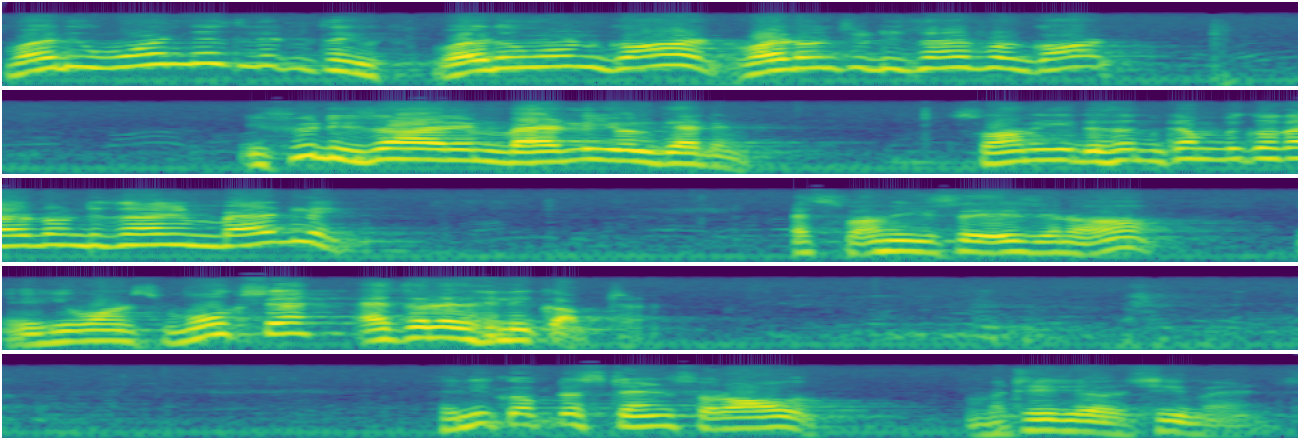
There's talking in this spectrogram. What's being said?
Why do you want these little things? Why do you want God? Why don't you desire for God? If you desire Him badly, you will get Him. Swamiji doesn't come because I don't desire him badly. As Swamiji says, you know, he wants moksha as well as helicopter. Helicopter stands for all material achievements.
